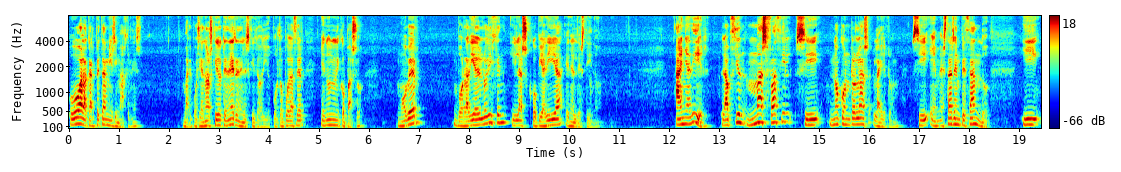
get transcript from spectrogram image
o a la carpeta mis imágenes. Vale, pues ya no las quiero tener en el escritorio, pues lo puedo hacer en un único paso. Mover borraría el origen y las copiaría en el destino. Añadir, la opción más fácil si no controlas Lightroom. Si em, estás empezando y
